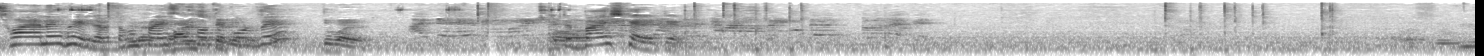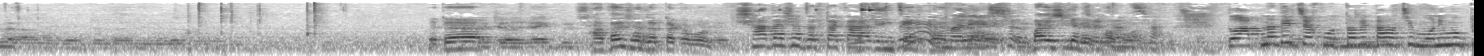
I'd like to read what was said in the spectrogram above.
ছয় আনায় হয়ে যাবে তখন প্রাইস কত পড়বে? এটা বাইশ ক্যারেটের রবিবার আমার একটা লাগবে। এটা সাতাশ হাজার টাকা পড়বে। সাতাশ হাজার টাকা আসবে মানে বাইশ ক্যারেট আচ্ছা। তো আপনাদের যা করতে হবে তা হচ্ছে মণিমুক্ত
